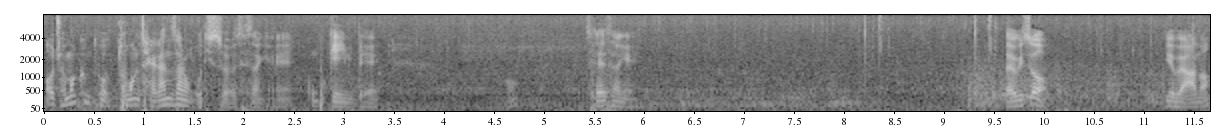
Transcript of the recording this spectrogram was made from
어, 저만큼 도, 도망 잘 가는 사람 어디 있어요, 세상에. 공포 게임인데. 어? 세상에. 나 여기 있어. 얘 왜 안 와?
